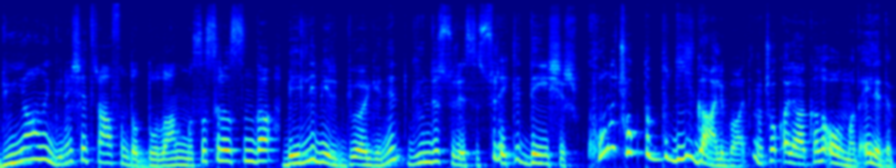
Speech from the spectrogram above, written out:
Dünyanın güneş etrafında dolanması sırasında belli bir bölgenin gündüz süresi sürekli değişir. Konu çok da bu değil galiba değil mi? Çok alakalı olmadı. Eledim.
